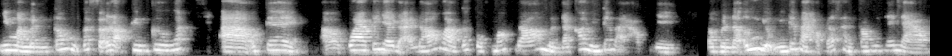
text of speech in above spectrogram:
Nhưng mà mình có một cái phở lọc kim cương á à ok à, qua cái giai đoạn đó vào cái cột mốc đó mình đã có những cái bài học gì và mình đã ứng dụng những cái bài học đó thành công như thế nào.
